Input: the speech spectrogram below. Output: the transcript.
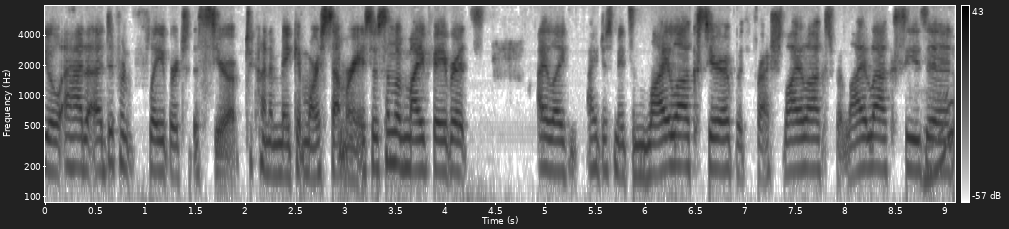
you'll add a different flavor to the syrup to kind of make it more summery. So some of my favorites, I like, I just made some lilac syrup with fresh lilacs for lilac season.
